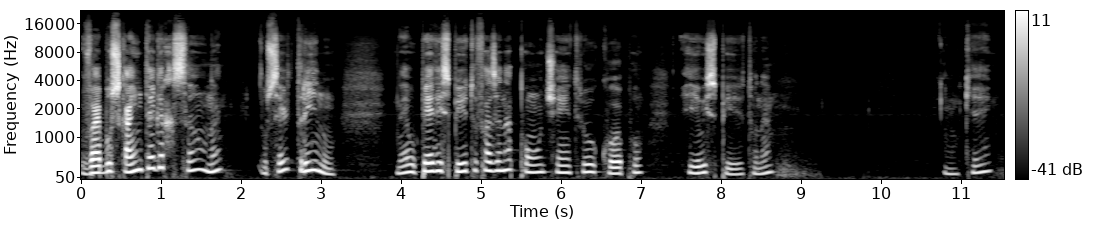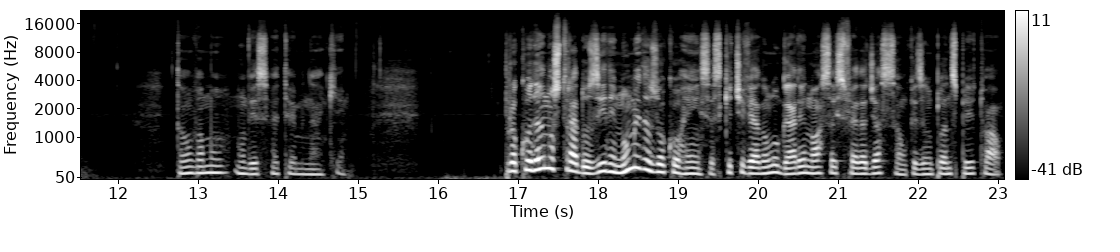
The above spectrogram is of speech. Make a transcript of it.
vai buscar integração, né? O ser trino, né? O perispírito fazendo a ponte entre o corpo e o espírito, né? Ok? Então vamos, vamos ver se vai terminar aqui. Procuramos traduzir inúmeras ocorrências que tiveram lugar em nossa esfera de ação, quer dizer, no plano espiritual,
